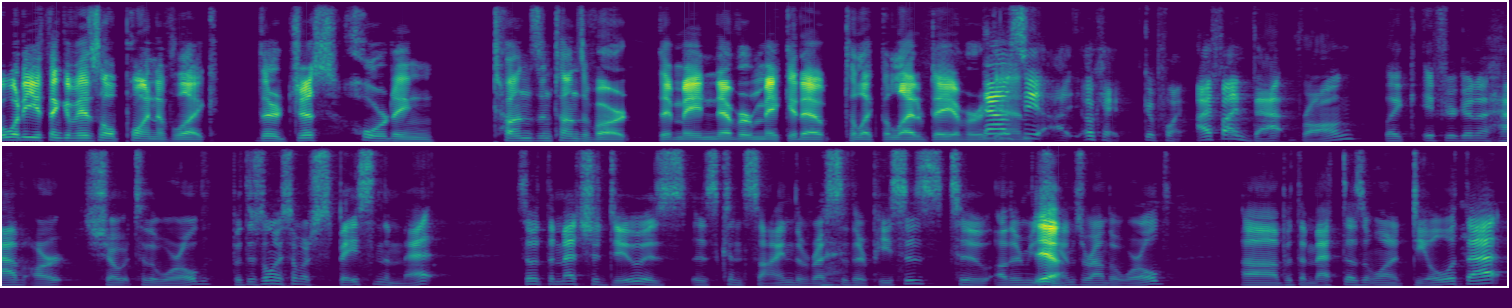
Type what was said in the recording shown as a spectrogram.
But what do you think of his whole point of like they're just hoarding tons and tons of art that may never make it out to like the light of day ever Now, again? see, I, okay, good point. I find that wrong. Like, if you're gonna have art, show it to the world. But there's only so much space in the Met. So what the Met should do is is consign the rest of their pieces to other Yeah. museums around the world. Uh, but the Met doesn't want to deal with that.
